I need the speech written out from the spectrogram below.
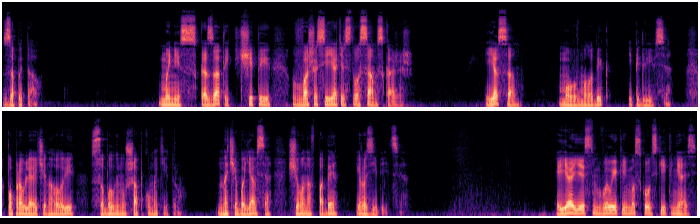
запитав. Мені сказати, чи ти ваше сіятельство сам скажеш? Я сам, мовив молодик і підвівся, поправляючи на голові соболину шапку макітру. наче боявся, що вона впаде і розіб'ється. Я єсмь великий московський князь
